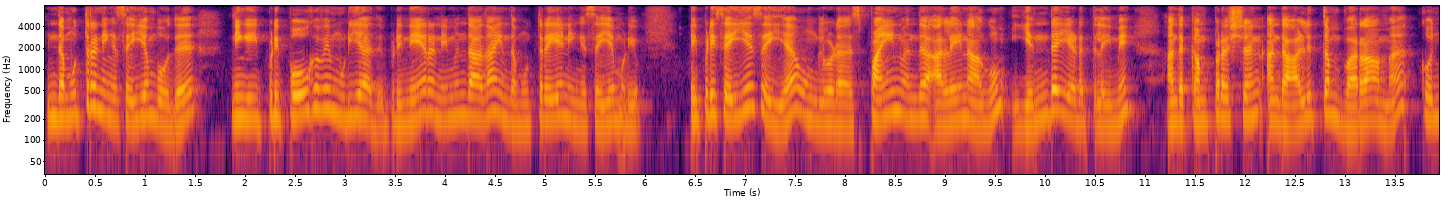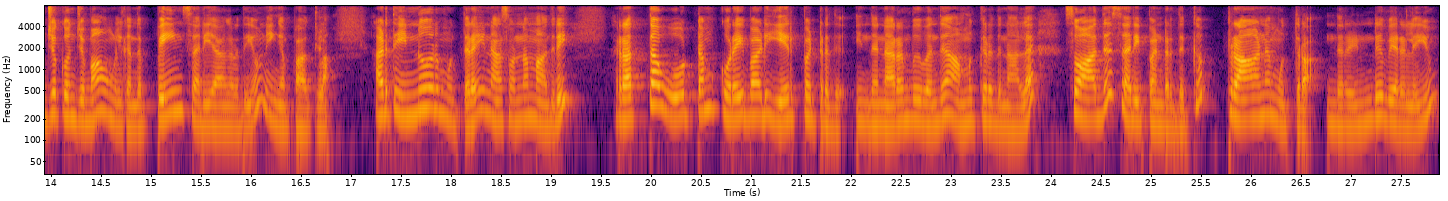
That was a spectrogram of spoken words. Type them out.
இந்த முத்திரை நீங்கள் செய்யும்போது நீங்கள் இப்படி போகவே முடியாது. இப்படி நேரம் நிமிந்தாதான் இந்த முத்திரையை நீங்கள் செய்ய முடியும். இப்படி செய்ய செய்ய உங்களோட ஸ்பைன் வந்து அலைன் ஆகும். எந்த இடத்துலையுமே அந்த கம்ப்ரெஷன் அந்த அழுத்தம் வராமல் கொஞ்சம் கொஞ்சமாக உங்களுக்கு அந்த பெயின் சரியாகிறதையும் நீங்கள் பார்க்கலாம். அடுத்து இன்னொரு முத்திரை நான் சொன்ன மாதிரி ரத்த ஓட்டம் குறைபாடு ஏற்பட்டுறது இந்த நரம்பு வந்து அமுக்கிறதுனால. ஸோ அதை சரி பண்ணுறதுக்கு பிராண முத்ரா. இந்த ரெண்டு விரலையும்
